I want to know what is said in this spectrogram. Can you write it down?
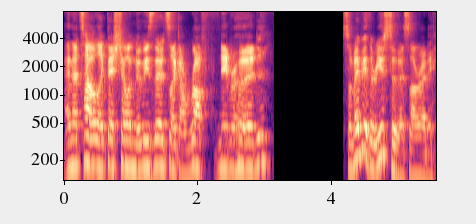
And that's how like they show in movies that it's like a rough neighborhood. So maybe they're used to this already.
